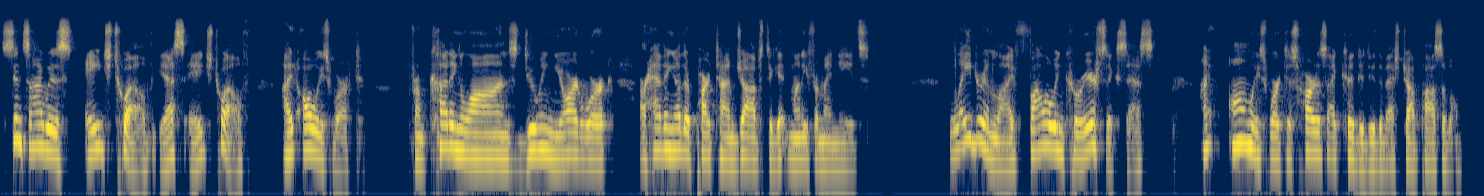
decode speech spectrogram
Since I was age 12, yes, age 12, I'd always worked from cutting lawns, doing yard work, or having other part time jobs to get money for my needs. Later in life, following career success, I always worked as hard as I could to do the best job possible.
